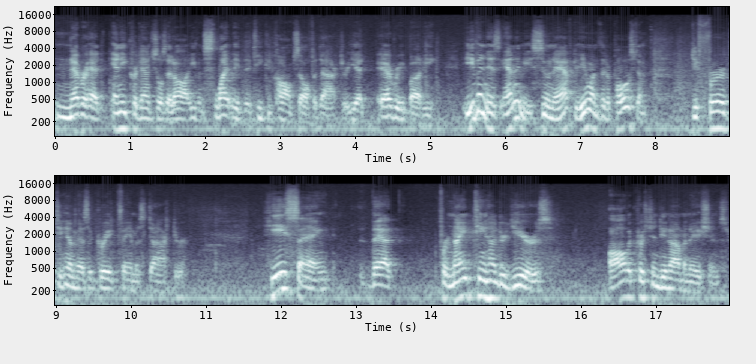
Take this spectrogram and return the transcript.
never had any credentials at all, even slightly that he could call himself a doctor, yet everybody, even his enemies soon after, the ones that opposed him, deferred to him as a great famous doctor. He's saying that for 1900 years, all the Christian denominations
